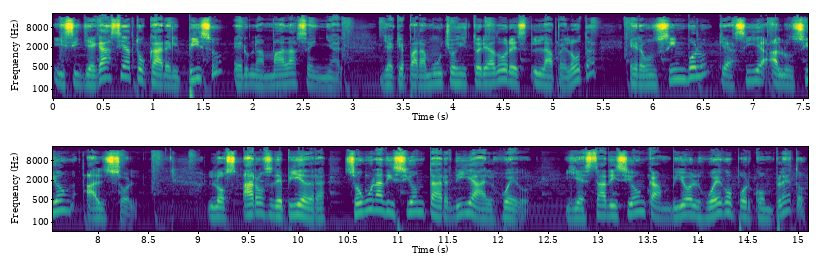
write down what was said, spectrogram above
y si llegase a tocar el piso era una mala señal, ya que para muchos historiadores la pelota era un símbolo que hacía alusión al sol. Los aros de piedra son una adición tardía al juego, y esta adición cambió el juego por completo,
